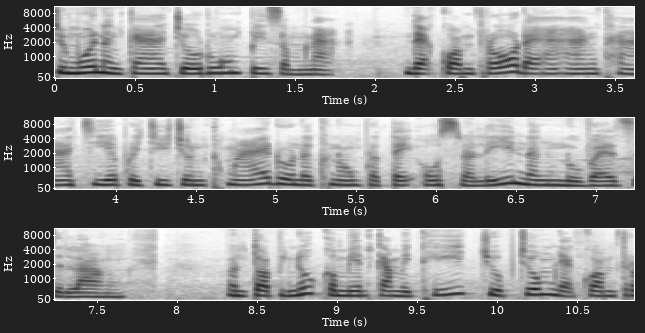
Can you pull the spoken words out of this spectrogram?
ជាមួយនឹងការចូលរួមពីសំណាក់អ្នកគាំទ្រដែលអះអាងថាជាប្រជាជនខ្មែររស់នៅក្នុងប្រទេសអូស្ត្រាលីនិងនូវែលសេឡង់ បន្ទាប់ពីនោះក៏មានកម្មវិធីជួបជុំអ្នកគាំទ្រ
